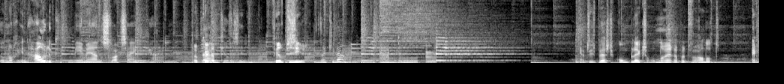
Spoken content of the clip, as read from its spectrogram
er nog inhoudelijk meer mee aan de slag zijn gegaan. Oké, Daar heb ik heel veel zin in. veel plezier. Dankjewel. Ja, het is best een complex onderwerp. Het verandert echt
